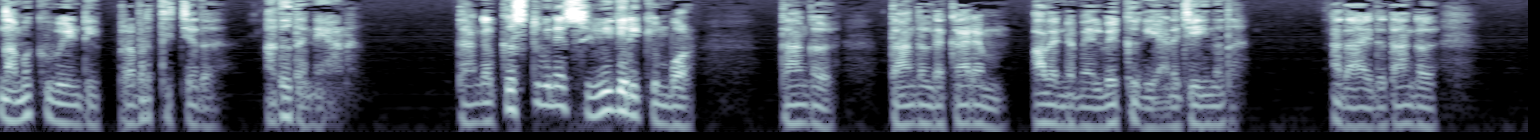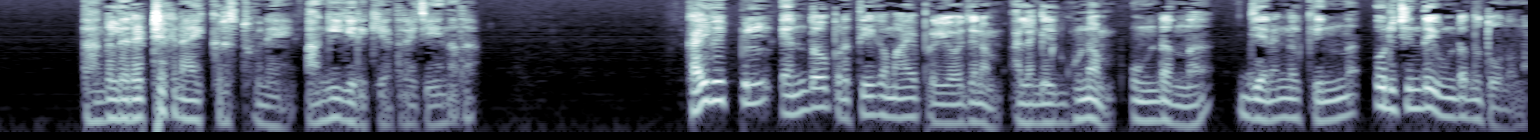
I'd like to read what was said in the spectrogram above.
നമുക്കുവേണ്ടി പ്രവർത്തിച്ചത് അതുതന്നെയാണ് താങ്കൾ ക്രിസ്തുവിനെ സ്വീകരിക്കുമ്പോൾ താങ്കൾ താങ്കളുടെ കരം അവന്റെ മേൽ വെക്കുകയാണ് ചെയ്യുന്നത്. അതായത് താങ്കൾ താങ്കളുടെ രക്ഷകനായി ക്രിസ്തുവിനെ അംഗീകരിക്കുക ചെയ്യുന്നത്. കൈവയ്പിൽ എന്തോ പ്രത്യേകമായ പ്രയോജനം അല്ലെങ്കിൽ ഗുണം ഉണ്ടെന്ന് ജനങ്ങൾക്ക് ഇന്ന് ഒരു ചിന്തയുണ്ടെന്ന് തോന്നുന്നു.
